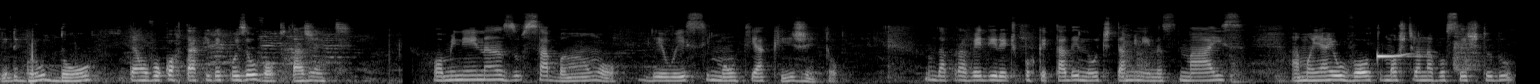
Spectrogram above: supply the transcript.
Ele grudou. Então, eu vou cortar aqui, depois eu volto, tá, gente? Ó, meninas, o sabão, ó, deu esse monte aqui, gente, ó. Não dá pra ver direito porque tá de noite, tá, meninas? Mas amanhã eu volto mostrando a vocês tudo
